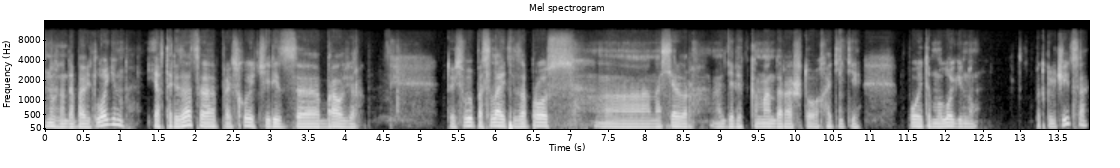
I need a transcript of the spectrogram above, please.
нужно добавить логин, и авторизация происходит через э, браузер. То есть вы посылаете запрос э, на сервер Direct Commander, что хотите по этому логину подключиться,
